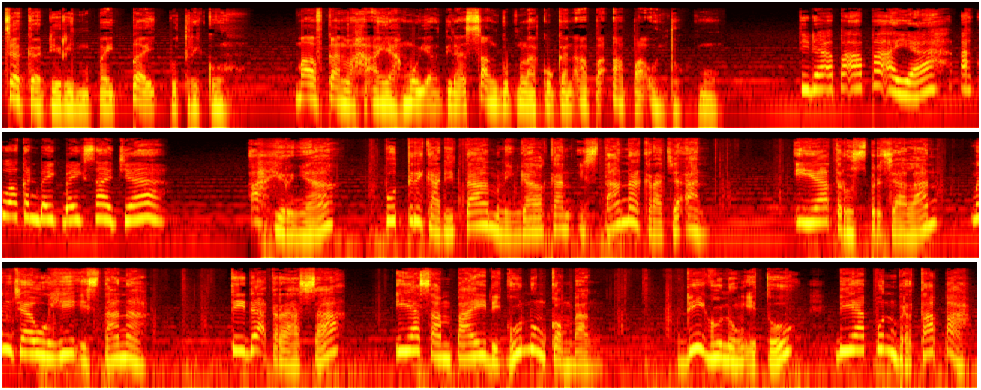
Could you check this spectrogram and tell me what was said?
Jaga dirimu baik-baik putriku. Maafkanlah ayahmu yang tidak sanggup melakukan apa-apa untukmu. Tidak apa-apa, Ayah. Aku akan baik-baik saja. Akhirnya, Putri Kadita meninggalkan istana kerajaan. Ia terus berjalan menjauhi istana. Tidak terasa, ia sampai di Gunung Kombang. Di gunung itu, dia pun bertapa.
